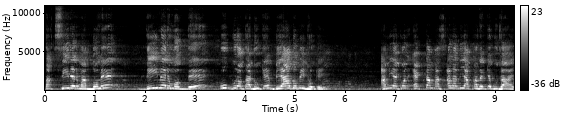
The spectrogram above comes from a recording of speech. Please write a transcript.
তাকসিরের মাধ্যমে দিনের মধ্যে উগ্রতা ঢুকে, বেয়াদবি ঢুকে। আমি এখন একটা মাসআলা দিয়ে আপনাদেরকে বুঝাই।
